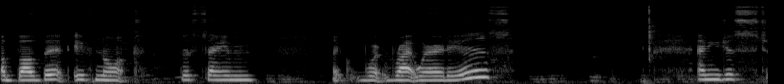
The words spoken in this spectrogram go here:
above it, if not the same, like right where it is. And you just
